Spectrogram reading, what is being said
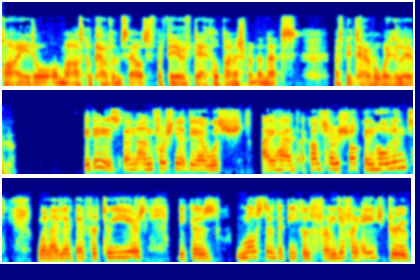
hide or, or mask or cover themselves for fear of death or punishment. And that's, must be a terrible way to live. It is. And unfortunately, I was, I had a culture shock in Holland when I lived there for two years because most of the people from different age group,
